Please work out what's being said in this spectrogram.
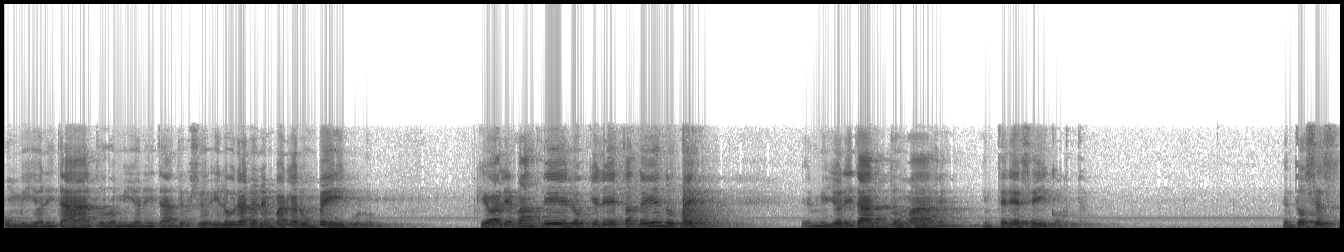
un millón y tanto, dos millones y tanto, y lograron embargar un vehículo que vale más de lo que les están debiendo a ustedes. El millón y tanto más intereses y costas. Entonces,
